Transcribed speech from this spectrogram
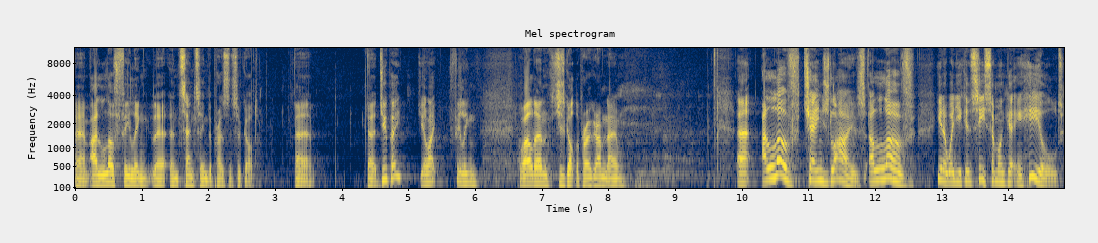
Um, I love feeling uh, and sensing the presence of God. Uh, uh, Dupe, do you like feeling? Well done. She's got the program now. Uh, I love changed lives. I love, you know, when you can see someone getting healed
